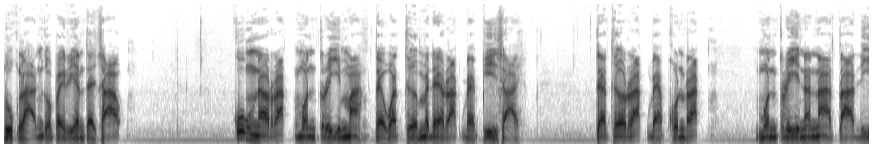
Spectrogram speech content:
ลูกหลานก็ไปเรียนแต่เช้า กุ้งน่ารักมนตรีมาก แต่ว่าเธอไม่ได้รักแบบพี่ชาย แต่เธอรักแบบคนรัก มนตรีนั้นหน้าตาดี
